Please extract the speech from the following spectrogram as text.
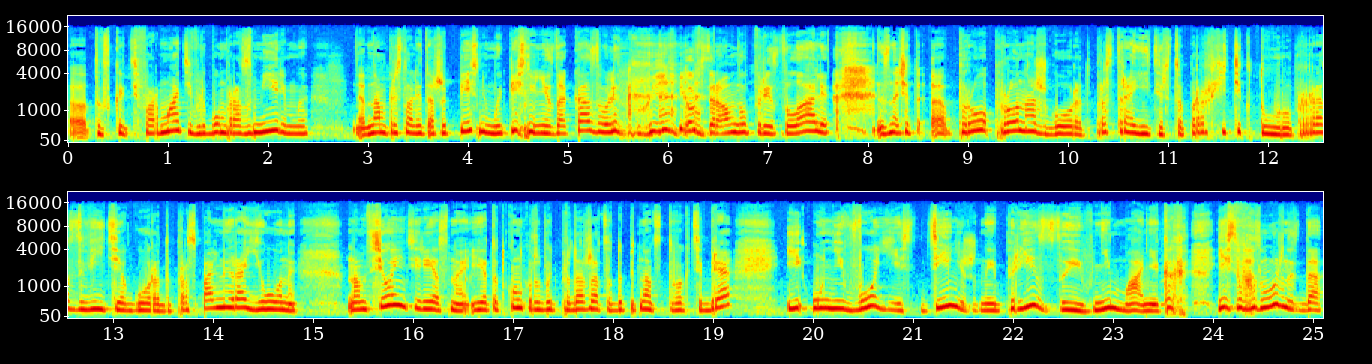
э, так сказать, формате, в любом размере. Мы нам прислали даже песню, мы песню не заказывали, но ее все равно прислали. Значит, э, про, про наш город, про строительство, про архитектуру, про развитие города, про спальные районы. Нам все интересно, и этот конкурс будет продолжаться до 15 октября, и у него есть денежные призы, внимание, как есть возможность, да,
